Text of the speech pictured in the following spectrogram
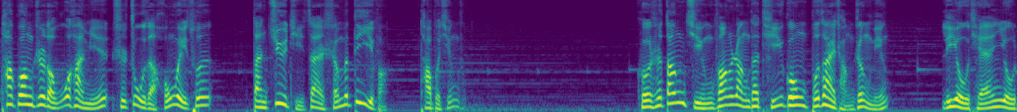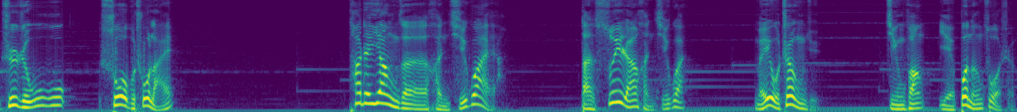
他光知道吴汉民是住在红卫村，但具体在什么地方他不清楚。可是当警方让他提供不在场证明，李有田又支支吾吾说不出来。他这样子很奇怪呀，但虽然很奇怪，没有证据，警方也不能做什么。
